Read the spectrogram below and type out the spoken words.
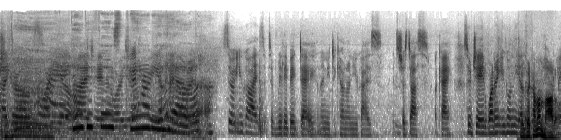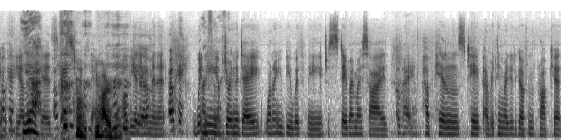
Hi, girls. How are you? Hi, Jade. How are you? Good, how are you? Hello. So, you guys, it's a really big day, and I need to count on you guys. It's just us, okay? So, Jade, why don't you go in the Jade's other like, I'm a room, model. Make up with Okay. the other Yeah. kids. Okay. Get started You hired me. I'll be in in a minute. Okay. Whitney, like- during the day, why don't you be with me? Just stay by my side. Okay. Have pins, tape, everything ready to go from the prop kit.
